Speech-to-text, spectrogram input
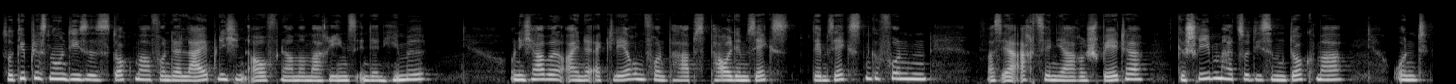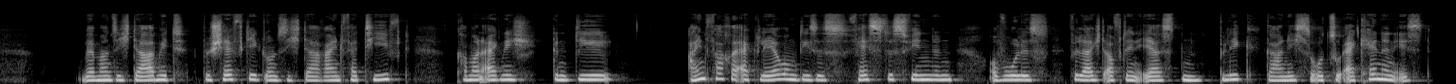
So gibt es nun dieses Dogma von der leiblichen Aufnahme Mariens in den Himmel. Und ich habe eine Erklärung von Papst Paul Sechs, dem Sechsten gefunden, was er 18 Jahre später geschrieben hat zu diesem Dogma. Und wenn man sich damit beschäftigt und sich da rein vertieft, kann man eigentlich die einfache Erklärung dieses Festes finden, obwohl es vielleicht auf den ersten Blick gar nicht so zu erkennen ist.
